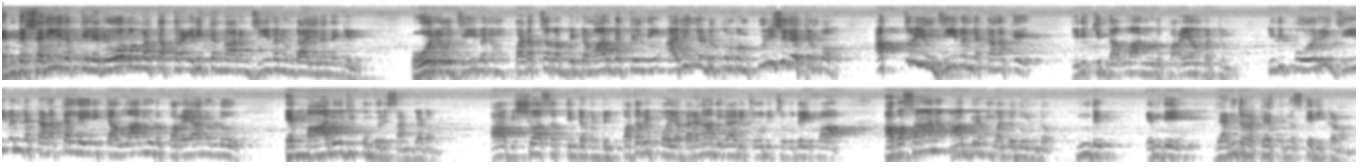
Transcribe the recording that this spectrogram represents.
എന്റെ ശരീരത്തിലെ രോമങ്ങൾക്കത്ര എനിക്കെങ്ങാനും ജീവൻ ഉണ്ടായിരുന്നെങ്കിൽ ഓരോ ജീവനും പടച്ച റബ്ബിന്റെ മാർഗത്തിൽ നീ അരിഞ്ഞെടുക്കുമ്പം കുരിശിലേറ്റുമ്പം അത്രയും ജീവന്റെ കണക്ക് എനിക്ക് എന്റെ അള്ളഹാനോട് പറയാൻ പറ്റും. ഇതിപ്പോ ഒരു ജീവന്റെ കണക്കല്ലേ എനിക്ക് അള്ളഹാനോട് പറയാനുള്ളൂ എന്നാലോചിക്കുമ്പോ ഒരു സങ്കടം. ആ വിശ്വാസത്തിന്റെ മുൻപിൽ പതറിപ്പോയ ഭരണാധികാരി ചോദിച്ചു ഉദയ്പ അവസാന ആഗ്രഹം വല്ലതുണ്ടോ ഉണ്ട്? എന്ത്? രണ്ട് നിസ്കരിക്കണം.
